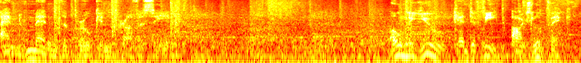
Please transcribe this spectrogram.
And mend the broken prophecy. Only you can defeat Archlikvake.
